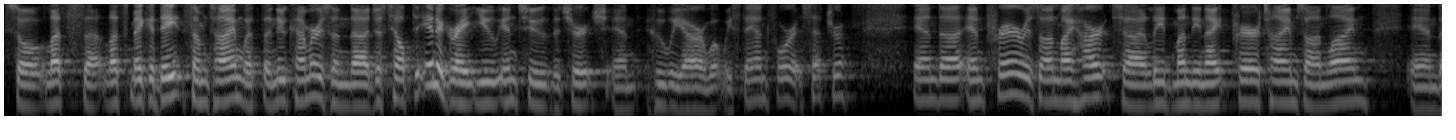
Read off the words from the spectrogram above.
so let's uh, let's make a date sometime with the newcomers and just help to integrate you into the church and who we are, what we stand for, etc. And and prayer is on my heart. I lead Monday night prayer times online, and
